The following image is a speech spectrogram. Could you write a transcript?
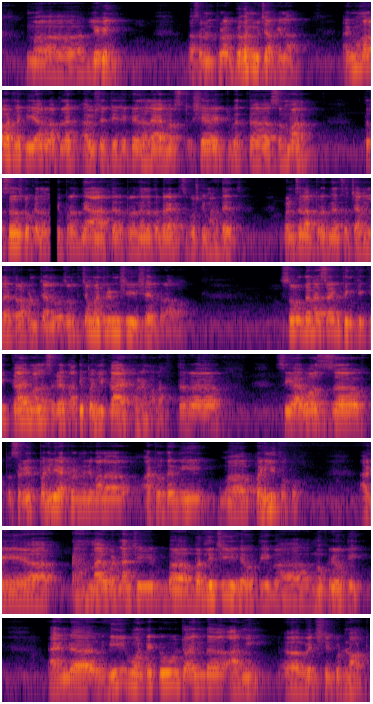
लिव्हिंग असं म्हणजे थोडा गहन विचार केला. आणि मग मला वाटलं की यार आपल्या आयुष्यात जे जे काही झालं I must share it with someone तर सहज डोक्यात आलं की प्रज्ञा तर प्रज्ञाला तर बऱ्याच गोष्टी माहीत आहेत. पण चला प्रज्ञाचं चॅनल आहे तर आपण चॅनलवर जाऊन तिच्या मैत्रिणीशी शेअर करावा. So then I start thinking की काय मला सगळ्यात आधी पहिली काय आठवण आहे मला? तर सी आय वॉज सगळ्यात पहिली आठवण म्हणजे मला आठवतंय मी पहिलीत होतो. आणि uh, माझ्या वडिलांची बदलीची हे होती नोकरी होती. And he uh, to to the the army which he could not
